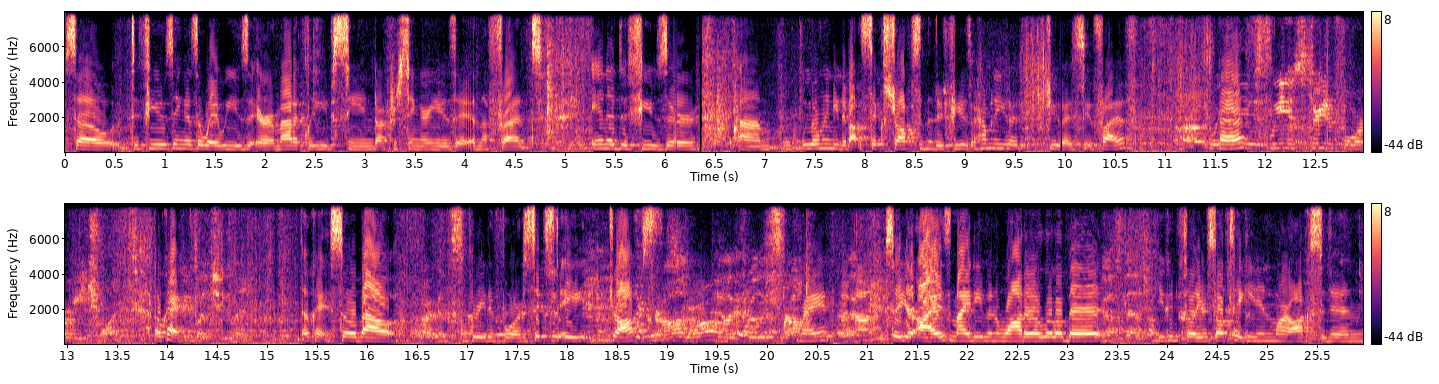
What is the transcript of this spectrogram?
So diffusing is a way we use it aromatically. You've seen Dr. Singer use it in the front. In a diffuser, um, we only need about six drops in the diffuser. How many do you guys do? Five? We Beth? use- We use three to four of each one. We Okay. put two in. Okay, so about three to four, six to eight drops, Strong. No, it's really strong. Right? Uh-huh. So your eyes might even water a little bit. You can feel yourself taking in more oxygen,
